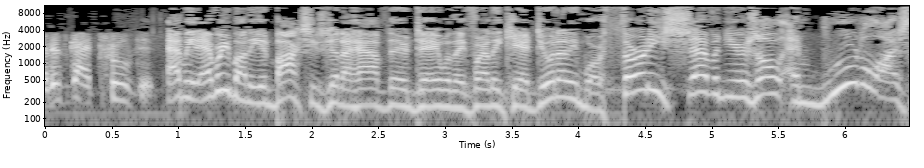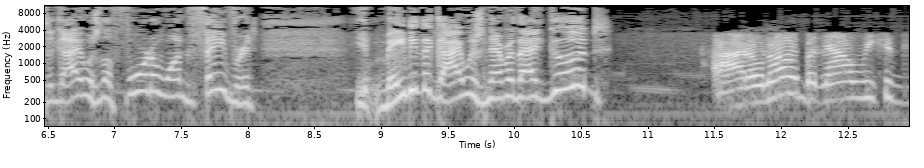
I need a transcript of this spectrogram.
and this guy proved it. I mean, everybody in boxing's going to have their day when they finally can't do it anymore. 37 years old and brutalized the guy who was the 4 to one favorite. Maybe the guy was never that good. I don't know, but now we could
